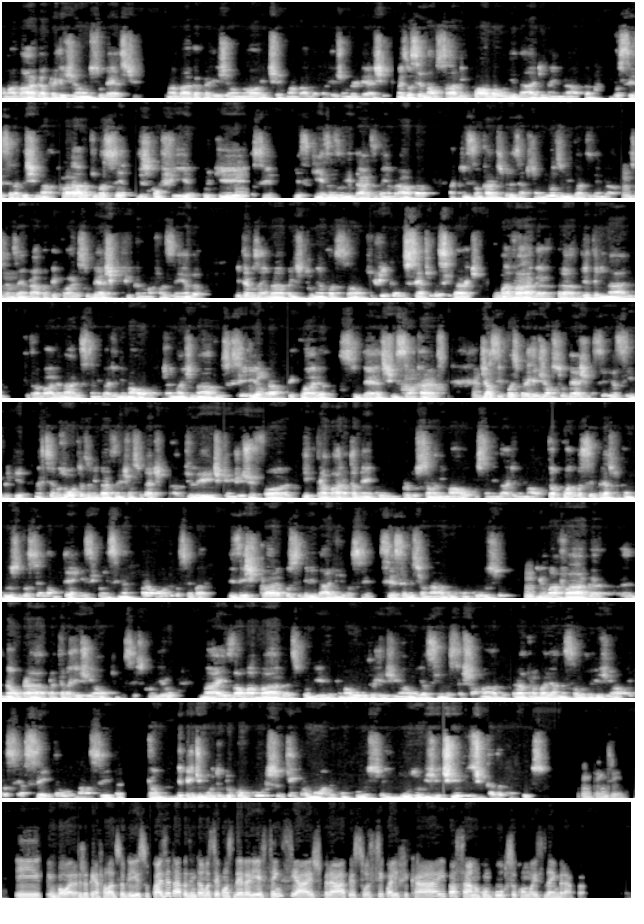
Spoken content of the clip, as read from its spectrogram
uma vaga para a região sudeste, uma vaga para a região norte, uma vaga para a região nordeste, mas você não sabe qual a unidade da Embrapa você será destinado. Claro que você desconfia, porque você pesquisa as unidades da Embrapa. Aqui em São Carlos, por exemplo, são duas unidades da Embrapa. Uhum. Nós temos a Embrapa Pecuária Sudeste, que fica numa fazenda, e temos a Embrapa Instrumentação, que fica no centro da cidade. Uma vaga para veterinário que trabalha na área de sanidade animal, já imaginávamos que seria para a pecuária sudeste em São Carlos. Uhum. Já se fosse para a região sudeste, não seria assim, porque nós temos outras unidades na região sudeste, de leite, que é em Juiz de Fora, que trabalham também com produção animal, com sanidade animal. Então, quando você presta o concurso, você não tem esse conhecimento para onde você vai. Existe, claro, a possibilidade de você ser selecionado no concurso uhum. e uma vaga não para aquela região que você escolheu, mas há uma vaga disponível para uma outra região e assim você é chamado para trabalhar nessa outra região e você aceita ou não aceita. Então, depende muito do concurso, quem promove o concurso e dos objetivos de cada concurso. Entendi. E, embora você já tenha falado sobre isso, quais etapas então você consideraria essenciais para a pessoa se qualificar e passar num concurso como esse da Embrapa?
